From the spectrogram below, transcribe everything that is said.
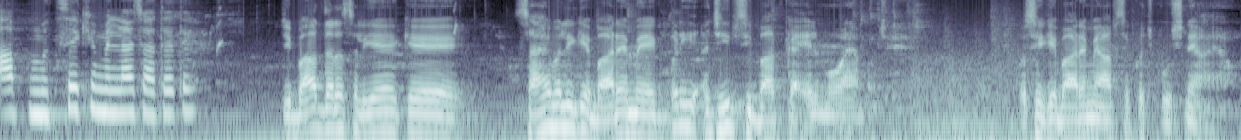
आप मुझसे क्यों मिलना चाहते थे? जी बात दरअसल ये है कि साहिब अली के बारे में एक बड़ी अजीब सी बात का इल्म हुआ है मुझे। उसी के बारे में आपसे कुछ पूछने आया हूँ।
